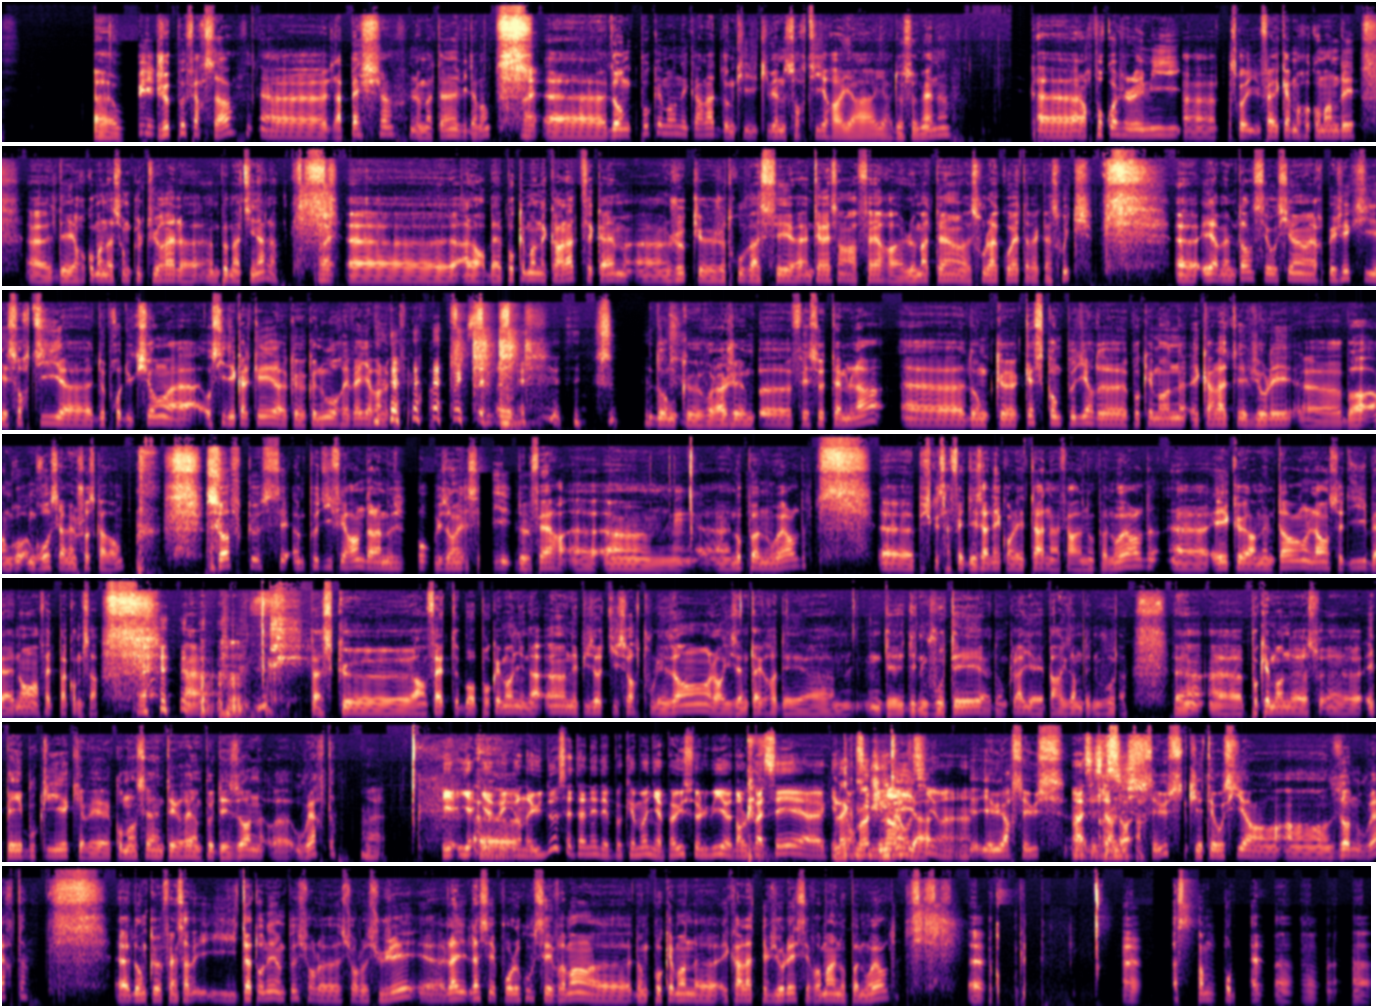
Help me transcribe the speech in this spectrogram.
Euh, oui, je peux faire ça. Euh, la pêche le matin, évidemment. Ouais. Euh, donc Pokémon Écarlate, donc qui, qui vient de sortir il y a, il y a deux semaines. Euh, alors pourquoi je l'ai mis Euh, Parce qu'il fallait quand même recommander euh, des recommandations culturelles un peu matinales. Ouais. Alors ben, Pokémon Écarlate, c'est quand même un jeu que je trouve assez intéressant à faire le matin sous la couette avec la Switch. Euh, et en même temps, c'est aussi un RPG qui est sorti euh, de production euh, aussi décalqué euh, que, que nous au réveil avant le café. quoi. Oui, c'est vrai. Donc euh, voilà, j'ai un peu fait ce thème-là. Euh, donc euh, qu'est-ce qu'on peut dire de Pokémon Écarlate et Violet bah, en gros, en gros c'est la même chose qu'avant. Sauf que c'est un peu différent dans la mesure où ils ont essayé de faire un, un open world, puisque ça fait des années qu'on les tanne à faire un open world, et qu'en même temps, là on se dit, ben non, en fait, pas comme ça. Parce que, en fait, bon, Pokémon, il y en a un épisode qui sort tous les ans, alors ils intègrent des, des, des nouveautés. Donc là, il y avait par exemple des nouveaux euh, euh, Pokémon euh, euh, épée et bouclier qui avait commencé à intégrer un peu des zones euh, ouvertes. Ouais. Il y, en a eu deux cette année des Pokémon, il n'y a pas eu celui dans le passé euh, qui Black était en il y a- aussi. ouais. Il y a eu Arceus, Ouais, euh, d'Arceus, qui était aussi en, en zone ouverte. Euh, donc, enfin, ça, il tâtonnait un peu sur le sur le sujet. Euh, là, là, c'est pour le coup, c'est vraiment euh, donc Pokémon euh, Écarlate et Violet, c'est vraiment un open world complet, sans problème, euh, euh,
